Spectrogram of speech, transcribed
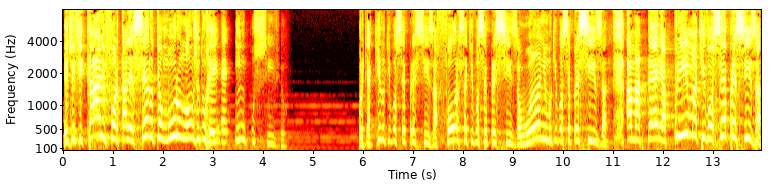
edificar e fortalecer o teu muro longe do rei. É impossível. Porque aquilo que você precisa, a força que você precisa, o ânimo que você precisa, a matéria-prima que você precisa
